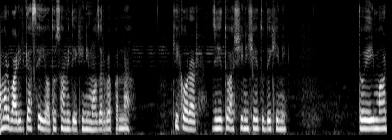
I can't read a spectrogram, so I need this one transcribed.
আমার বাড়ির কাছেই, অথচ আমি দেখিনি। মজার ব্যাপার না। কি করার? যেহেতু আসিনি, সেহেতু দেখিনি। তো এই মাঠ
